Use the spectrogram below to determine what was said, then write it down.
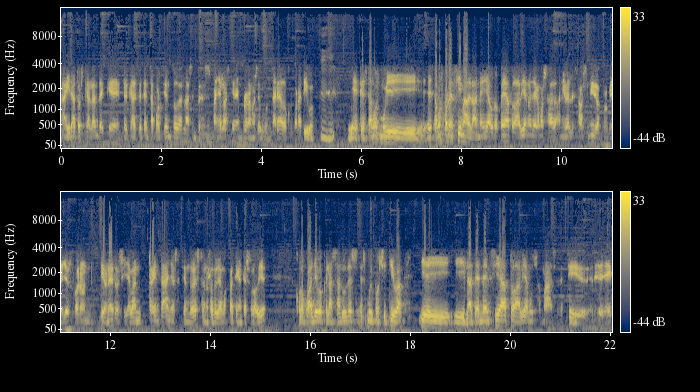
hay datos que hablan de que cerca del 70% de las empresas españolas tienen programas de voluntariado corporativo. Eh, que estamos muy estamos por encima de la media europea todavía no llegamos a, a nivel de Estados Unidos porque ellos fueron pioneros y llevan 30 años haciendo esto nosotros llevamos prácticamente solo 10 con lo cual digo que la salud es, es muy positiva y, y la tendencia todavía mucho más. Es decir, eh,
